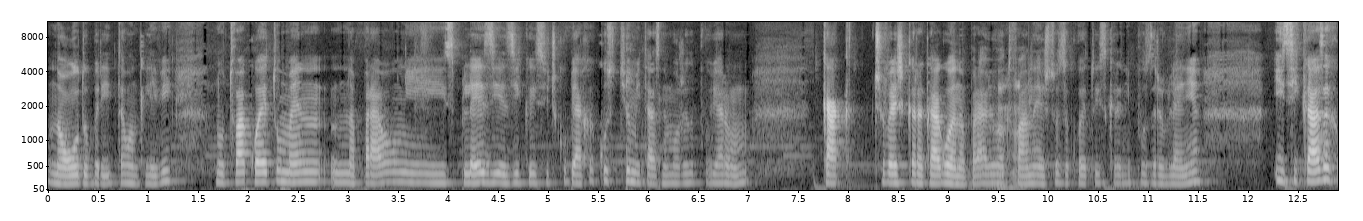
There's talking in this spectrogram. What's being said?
много добри и талантливи, но това, което мен направо ми сплези езика и всичко бяха костюмите. Аз не може да повярвам как човешка ръка го е направила uh-huh. това нещо, за което искрени поздравления. И си казах,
